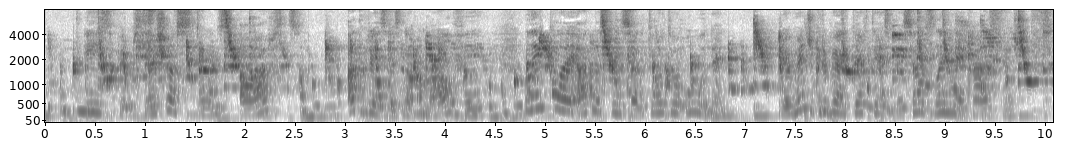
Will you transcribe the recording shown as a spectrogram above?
Īsi pirms trešās stundas ārsts atgriezies no Amalfī, lika, lai atnes viņu sagatavoto ūdeni, jo viņš gribēja ķerties pie savas slimnieka ārstēšanas.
